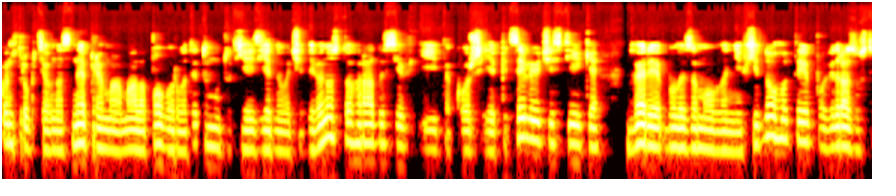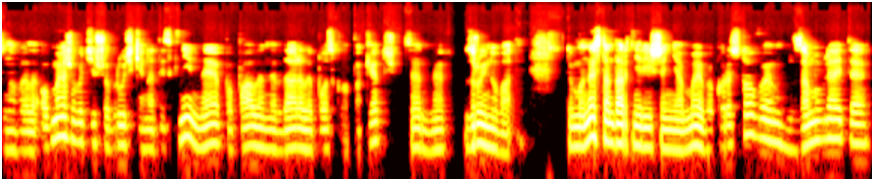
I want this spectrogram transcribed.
Конструкція у нас не пряма, мала повороти, тому тут є з'єднувачі 90 градусів, і також є підсилюючі стійки. Двері були замовлені вхідного типу, відразу встановили обмежувачі, щоб ручки натискні не попали, не вдарили по склопакет, щоб це не зруйнувати. Тому нестандартні рішення ми використовуємо. Замовляйте,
